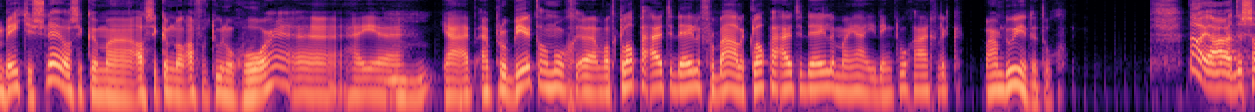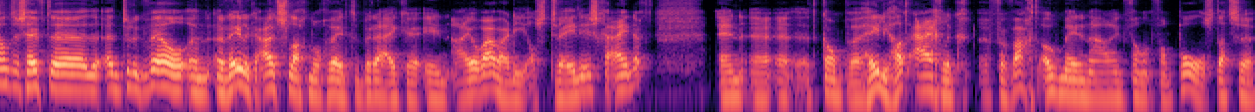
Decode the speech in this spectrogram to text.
een beetje sneu als ik hem, eh, als ik hem dan af en toe nog hoor. Eh, hij, eh, Mhm. ja, hij, hij probeert dan nog wat klappen uit te delen, verbale klappen uit te delen. Maar ja, je denkt toch eigenlijk, waarom doe je dat toch? Nou ja, de Santos heeft natuurlijk wel een, redelijke uitslag nog weten te bereiken in Iowa, waar hij als tweede is geëindigd. En het kamp Haley had eigenlijk verwacht, ook mede naar aanleiding van, van polls, dat ze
